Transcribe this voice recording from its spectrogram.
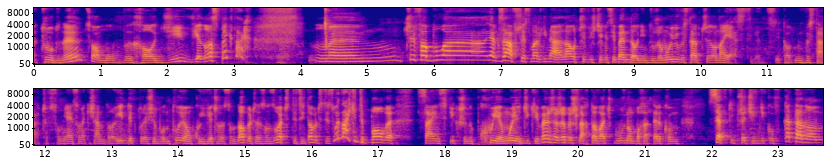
e, trudny, co mu wychodzi w wielu aspektach. Em, Czy fabuła, jak zawsze, jest marginalna? Oczywiście, więc nie będę o niej dużo mówił, wystarczy, ona jest, więc to wystarczy w sumie. Są jakieś androidy, które się buntują, chuj wie, czy one są dobre, czy one są złe, czy ty jesteś dobry, czy ty jesteś złe, takie typowe science fiction, chuje muje dzikie węże, żeby szlachtować główną bohaterką setki przeciwników kataną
